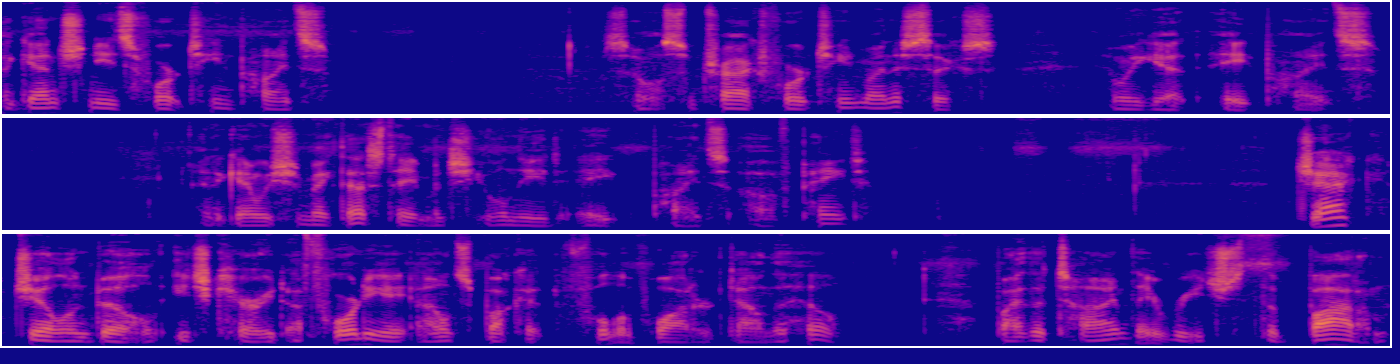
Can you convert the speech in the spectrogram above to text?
Again, she needs 14 pints. So we'll subtract 14 minus 6, and we get 8 pints. And again, we should make that statement. She will need 8 pints of paint. Jack, Jill, and Bill each carried a 48 ounce bucket full of water down the hill. By the time they reached the bottom,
